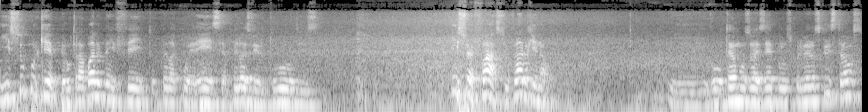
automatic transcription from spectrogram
isso por quê? Pelo trabalho bem feito, pela coerência, pelas virtudes. Isso é fácil? Claro que não. E voltamos ao exemplo dos primeiros cristãos.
